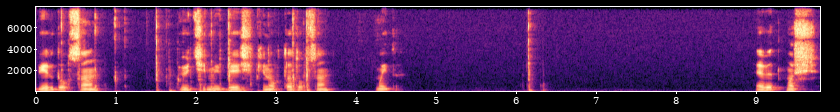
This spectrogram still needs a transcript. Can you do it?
1.90 3.25 2.90 mıydı? Evet maç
